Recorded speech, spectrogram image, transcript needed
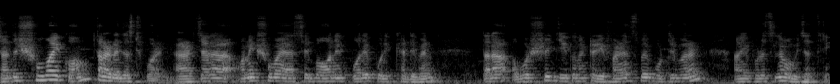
যাদের সময় কম, তারা ডাইজেস্ট পড়েন আর যারা অনেক সময় আছে বা অনেক পরে পরীক্ষা দেবেন, তারা অবশ্যই যে কোনো একটা রেফারেন্স বই পড়তে পারেন। আমি পড়েছিলাম অভিযাত্রী।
